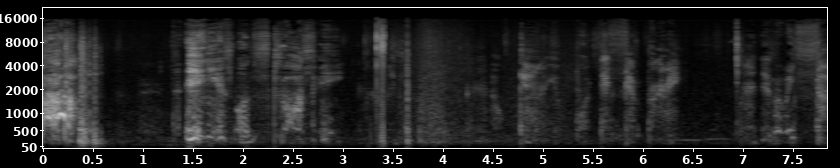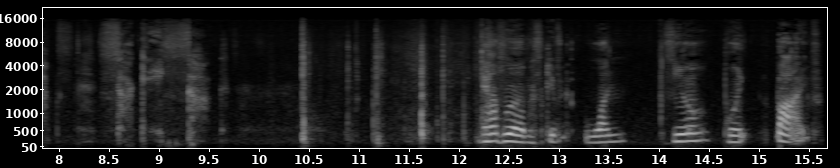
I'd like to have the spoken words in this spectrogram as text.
Ah! The hideous monstrosity! How dare you put this in me? The movie sucks. Sucky suck. That's why I must give it one zero point five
